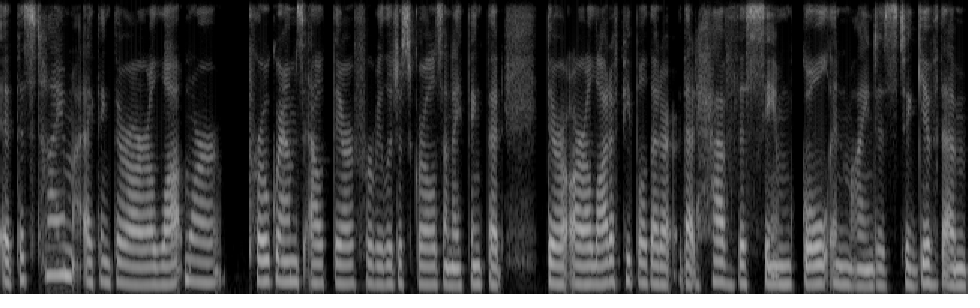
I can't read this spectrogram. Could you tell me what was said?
at this time, I think there are a lot more programs out there for religious girls and i think that there are a lot of people that are that have the same goal in mind is to give them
